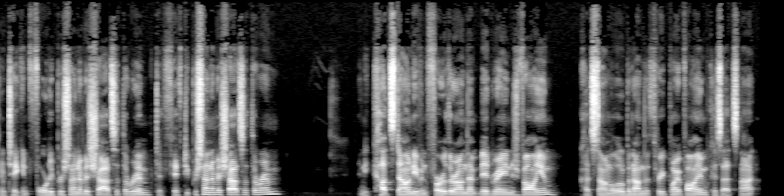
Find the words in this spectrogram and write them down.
you know, taking 40% of his shots at the rim to 50% of his shots at the rim. And he cuts down even further on that mid range volume, cuts down a little bit on the three point volume because that's not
